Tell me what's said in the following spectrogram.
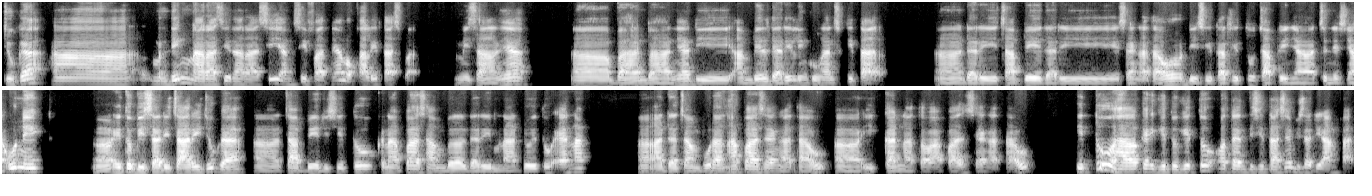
juga eh, mending narasi-narasi yang sifatnya lokalitas pak, misalnya bahan-bahannya diambil dari lingkungan sekitar. Eh, dari cabai dari saya nggak tahu di sekitar situ cabenya jenisnya unik. Eh, itu bisa dicari juga. Eh, cabai di situ kenapa sambal dari Manado itu enak? Eh, ada campuran apa? Saya nggak tahu. Eh, ikan atau apa? Saya nggak tahu. Itu hal kayak gitu-gitu otentisitasnya bisa diangkat.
